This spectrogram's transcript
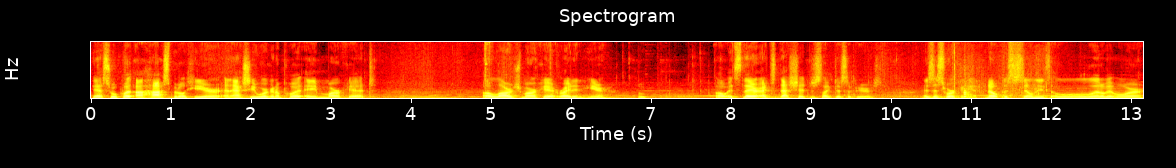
Yeah, so we'll put a hospital here, and actually we're going to put a market, a large market right in here. Oh, it's there. that shit just like disappears. Is this working yet? Nope, this still needs a little bit more.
